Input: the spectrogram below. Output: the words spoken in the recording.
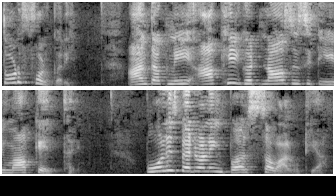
તોડફોડ કરી. આતંકની આખી ઘટના સીસીટીવીમાં કેદ થઈ. પોલીસ પેટ્રોલિંગ પર સવાલ ઉઠ્યા.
